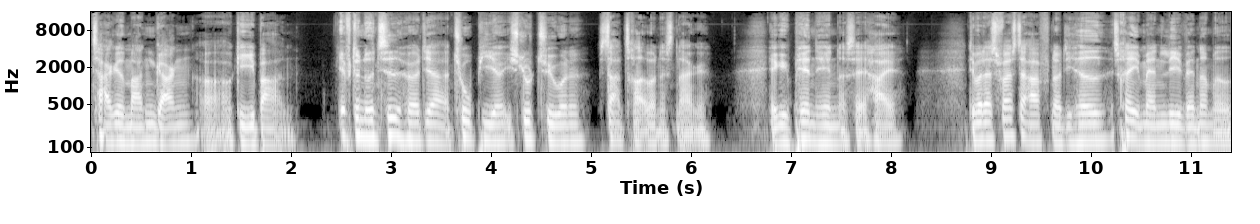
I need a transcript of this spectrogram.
Takkede mange gange og gik i baren. Efter noget tid hørte jeg to piger i slut 20'erne, start 30'erne snakke. Jeg gik pænt hen og sagde hej. Det var deres første aften, og de havde tre mandlige venner med.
